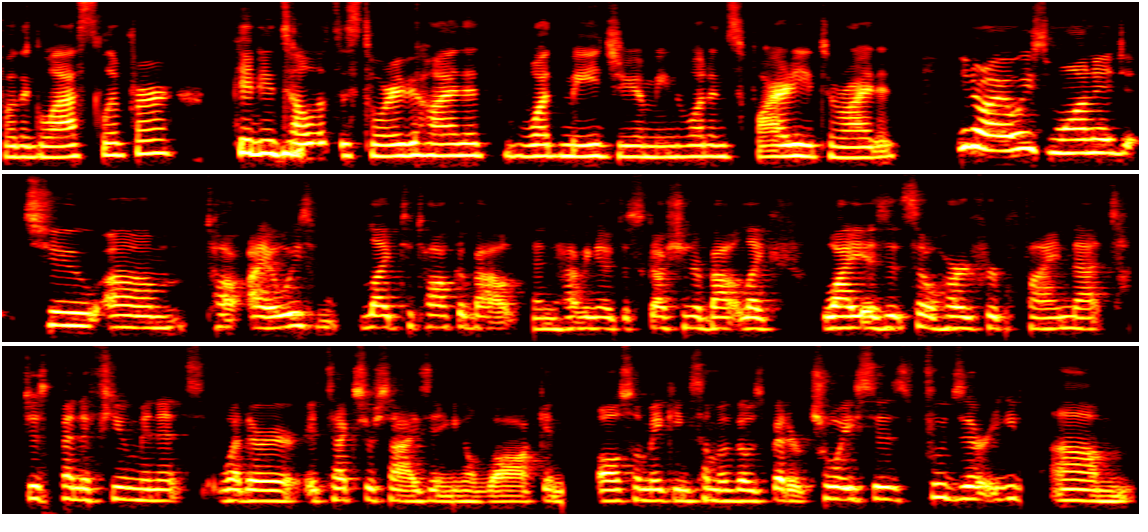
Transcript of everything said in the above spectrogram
for the glass slipper. Can you mm-hmm. tell us the story behind it? What made you i mean what inspired you to write it? You know i always wanted to um talk i always like to talk about and having a discussion about like why is it so hard for find that time just spend a few minutes whether it's exercising a walk and also making some of those better choices foods they're eating um,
